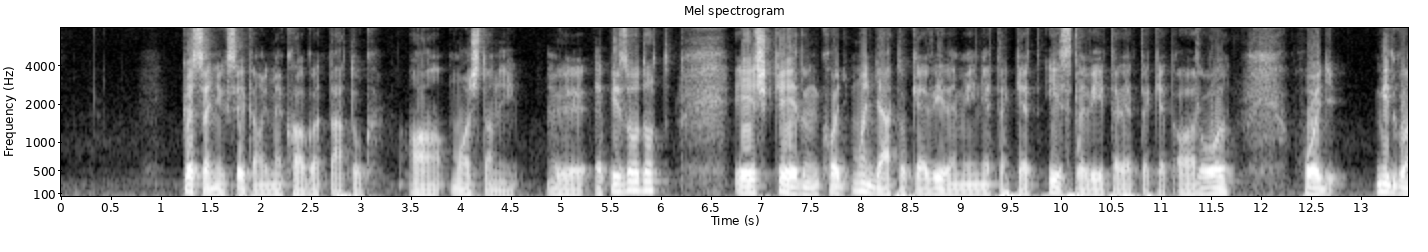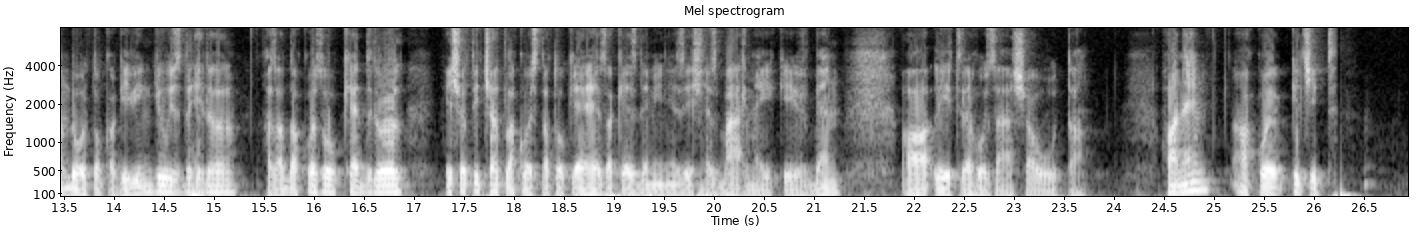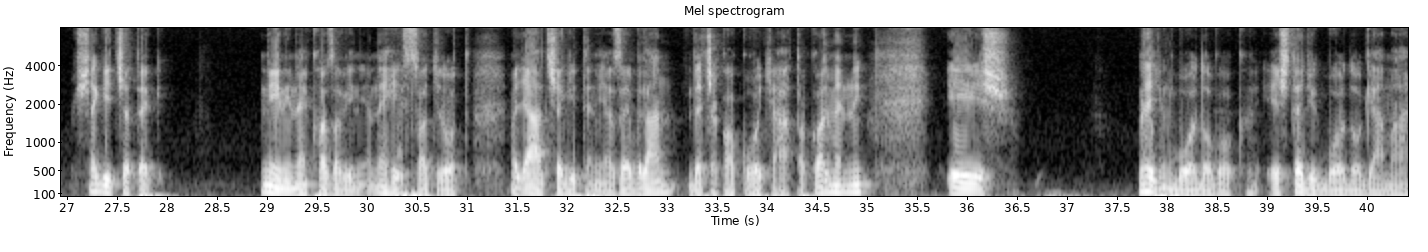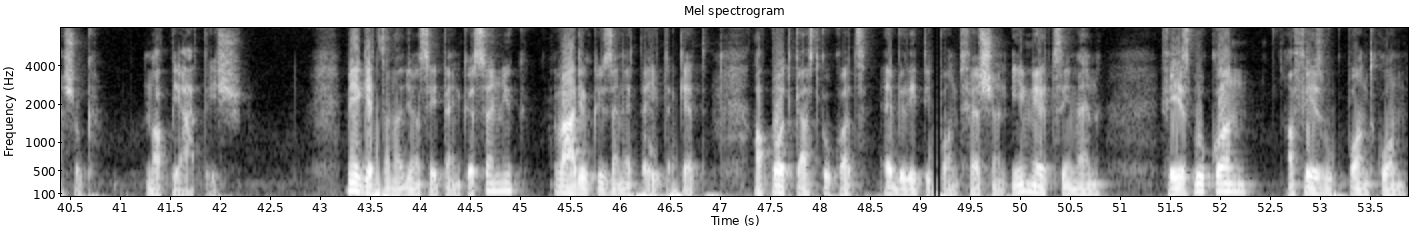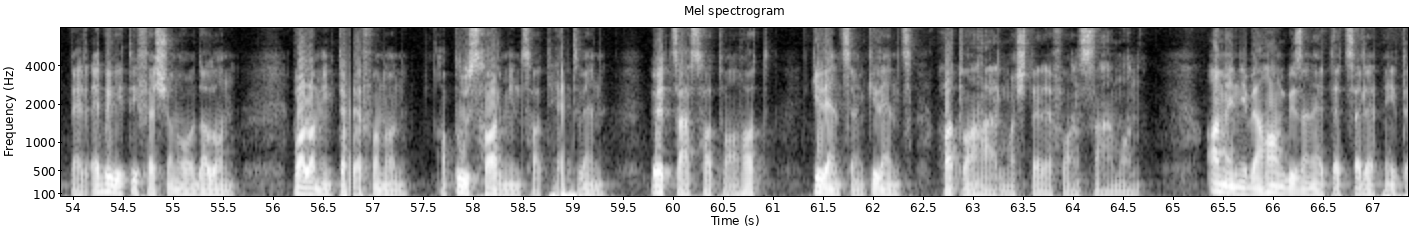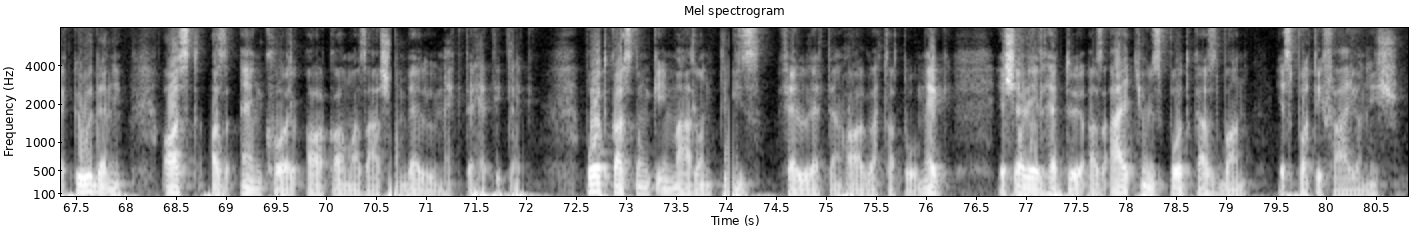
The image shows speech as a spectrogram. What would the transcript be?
Köszönjük szépen, hogy meghallgattátok a mostani epizódot, és kérünk, hogy mondjátok el véleményeteket, észrevételeteket arról, hogy mit gondoltok a Giving Tuesday-ről, az adakozó kedről, és hogy ti csatlakoztatok ehhez a kezdeményezéshez bármelyik évben a létrehozása óta. Ha nem, akkor kicsit segítsetek néninek hazavinni a nehéz szatyrot, vagy átsegíteni az ebrán, de csak akkor, hogyha át akar menni, és legyünk boldogok, és tegyük boldoggá mások napját is. Még egyszer nagyon szépen köszönjük, várjuk üzeneteiteket a podcastkukac ability.fashion e-mail címen, Facebookon, a facebook.com per abilityfashion oldalon, valamint telefonon a plusz 3670 566 99 63-as telefonszámon. Amennyiben hangüzenetet szeretnétek küldeni, azt az Encore alkalmazáson belül megtehetitek. Podcastunk immáron 10 felületen hallgatható meg, és elérhető az iTunes podcastban és Spotify-on is.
